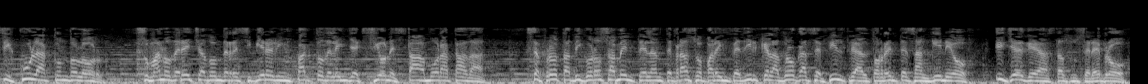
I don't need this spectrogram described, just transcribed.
Gesticula con dolor. Su mano derecha, donde recibiera el impacto de la inyección, está amoratada. Se frota vigorosamente el antebrazo para impedir que la droga se filtre al torrente sanguíneo y llegue hasta su cerebro.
